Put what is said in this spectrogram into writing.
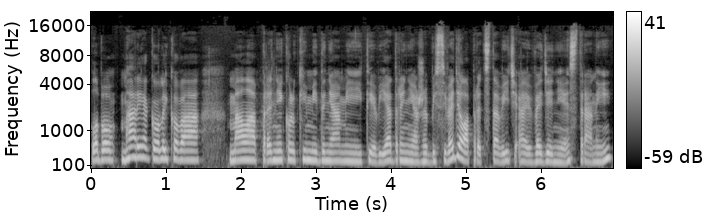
Lebo Mária Koliková mala pred niekoľkými dňami tie vyjadrenia, že by si vedela predstaviť aj vedenie strany.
